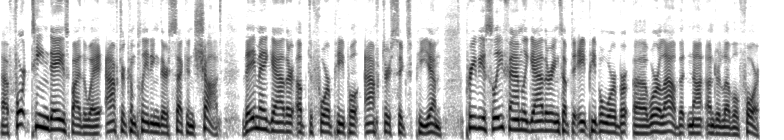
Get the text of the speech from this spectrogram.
uh, 14 days, by the way, after completing their second shot, they may gather up to four people after 6 p.m. Previously, family gatherings up to eight people were uh, were allowed, but not under level four.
